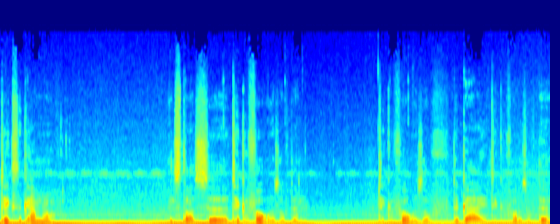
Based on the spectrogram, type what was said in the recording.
takes the camera and starts uh, taking photos of them. Taking photos of the guy, taking photos of them.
